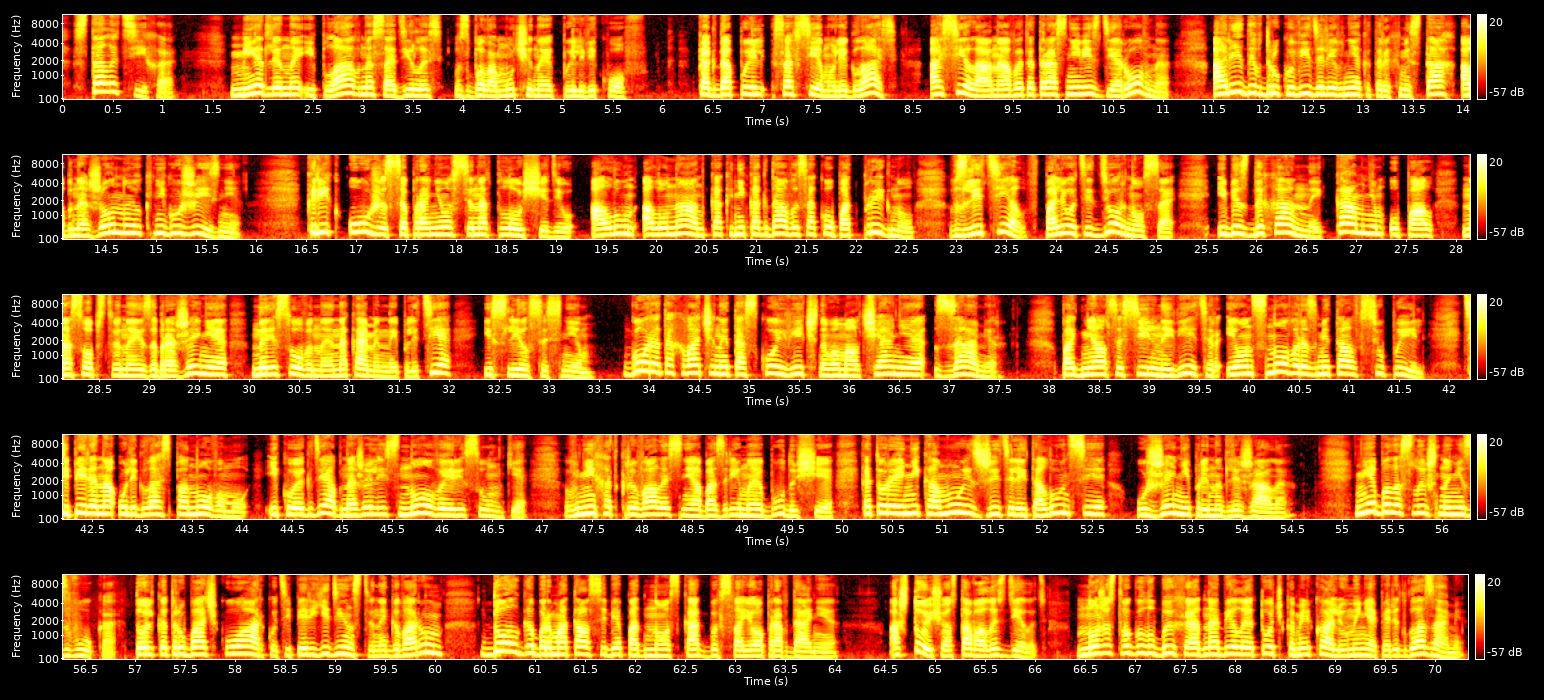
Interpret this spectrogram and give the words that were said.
Стало тихо. Медленно и плавно садилась взбаламученная пыль веков. Когда пыль совсем улеглась, а села она в этот раз не везде ровно, ариды вдруг увидели в некоторых местах обнаженную книгу жизни. Крик ужаса пронесся над площадью. Алун-Алунан как никогда высоко подпрыгнул, взлетел, в полете дернулся и бездыханный камнем упал на собственное изображение, нарисованное на каменной плите, и слился с ним. Город, охваченный тоской вечного молчания, замер — Поднялся сильный ветер, и он снова разметал всю пыль. Теперь она улеглась по-новому, и кое-где обнажились новые рисунки. В них открывалось необозримое будущее, которое никому из жителей Талунсии уже не принадлежало. Не было слышно ни звука, только трубач Куарку, теперь единственный говорун, долго бормотал себе под нос, как бы в свое оправдание. А что еще оставалось делать? Множество голубых и одна белая точка мелькали у меня перед глазами.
